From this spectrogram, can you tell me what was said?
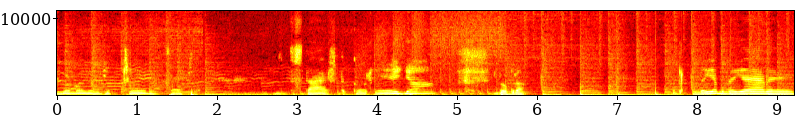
nie moją dziewczyny, cepie. Dostajesz tego ryja. Dobra. Dobra, lejemy, lejemy.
